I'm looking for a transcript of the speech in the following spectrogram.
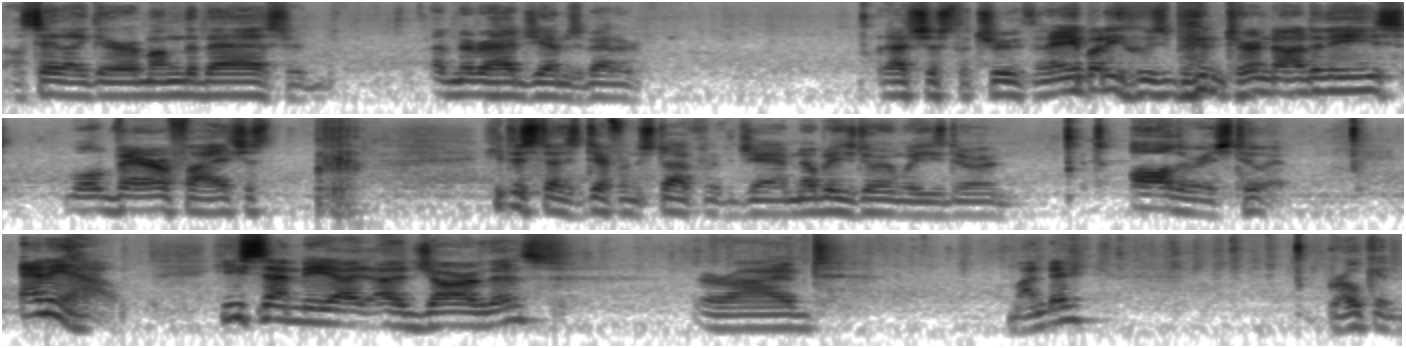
I'll say like they're among the best or I've never had jams better. That's just the truth. And anybody who's been turned on to these will verify. It's just he just does different stuff with jam. Nobody's doing what he's doing. That's all there is to it. Anyhow, he sent me a, a jar of this. Arrived Monday. Broken.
